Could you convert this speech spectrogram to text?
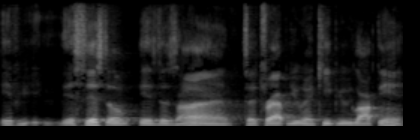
if you, this system is designed to trap you and keep you locked in.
